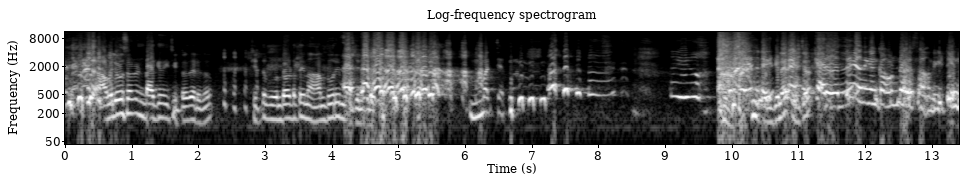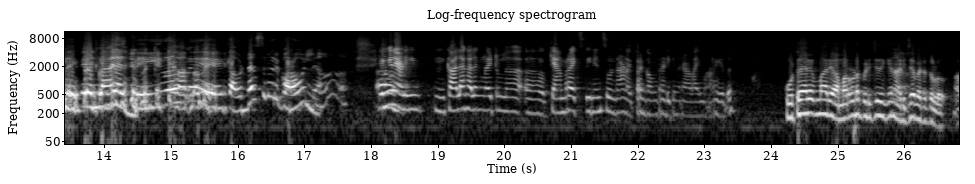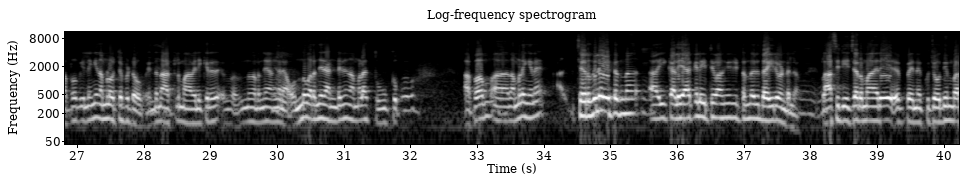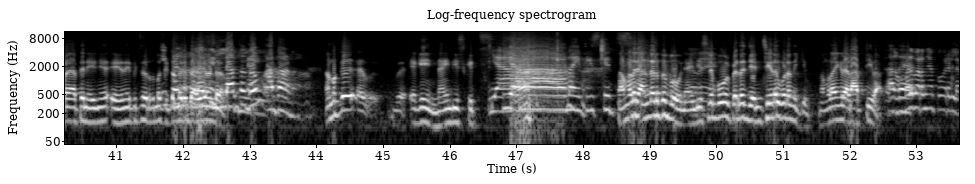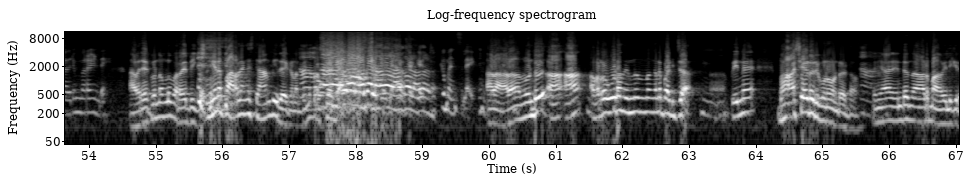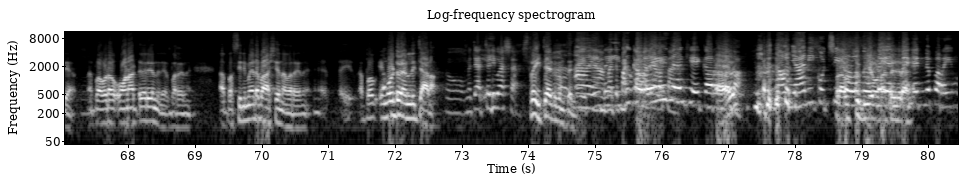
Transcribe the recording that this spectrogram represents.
അവലൂസോട് ഉണ്ടാക്കിയത് ഈ ചിട്ടു തരുന്നു. ചിട്ട് പൂന്തോട്ടത്തിൽ നിന്ന് ആന്തൂറി മച്ചൻ ഉമ്മച്ചൻ. അയ്യോ. കൗണ്ടേഴ്സിന് ഒരു കുറവില്ല. ഈ കാലാകാലങ്ങളായിട്ടുള്ള ക്യാമറ എക്സ്പീരിയൻസ് കൊണ്ടാണ് ഇത്ര കൗണ്ടർ അടിക്കുന്ന ഒരാളായി മാറിയത്? കൂട്ടുകാരന്മാര് അമറോടെ പിടിച്ചു നിൽക്കാൻ അടിച്ചേ പറ്റത്തുള്ളൂ. അപ്പൊ ഇല്ലെങ്കിൽ നമ്മൾ ഒറ്റപ്പെട്ടു പോകും. എന്റെ നാട്ടിൽ മാവേലിക്കര എന്ന് പറഞ്ഞാൽ അങ്ങനെ ഒന്ന് പറഞ്ഞ് രണ്ടിന് നമ്മളെ തൂക്കും. അപ്പം നമ്മളിങ്ങനെ ചെറുതിലെ കിട്ടുന്ന ഈ കളിയാക്കൽ ഏറ്റുവാങ്ങി കിട്ടുന്ന ഒരു ധൈര്യം ഉണ്ടല്ലോ. ക്ലാസ് ടീച്ചർമാര് പിന്നെ ചോദ്യം പറയാത്ത എഴുന്നേ എഴുന്നേപ്പിച്ച് നിർത്തുമ്പോ കിട്ടുന്ന ഒരു ധൈര്യം ഉണ്ട് അതാണ്. നമുക്ക് കിഡ്സ് നയന്റീസ് കിഡ്സ് നമ്മൾ രണ്ടിടത്തും പോകും നയന്റീസിലും പോകും ഇപ്പോഴത്തെ ജെൻസിയുടെ കൂടെ നിൽക്കും നമ്മൾ ഭയങ്കര അഡാപ്റ്റീവാ നമ്മൾ പറഞ്ഞാ പോരല്ലോ അവരും പറയണ്ടേ. അവരെ കൊണ്ട് നമ്മൾ പറയിപ്പിക്കും ഇങ്ങനെ പറഞ്ഞങ്ങ് സ്റ്റാമ്പ് ചെയ്തേക്കണം പിന്നെ പ്രശ്നമില്ല മനസ്സിലായി. അതാ അതുകൊണ്ട് ആ ആ അവരുടെ കൂടെ നിന്ന് നിന്ന് അങ്ങനെ പഠിച്ച പിന്നെ ഭാഷയുടെ ഒരു ഗുണമുണ്ട് കേട്ടോ ഞാൻ എന്റെ നാട് മാവേലിക്കര അപ്പൊ അവിടെ ഓണാട്ടുകര പറയുന്നത് അപ്പൊ സിനിമയുടെ ഭാഷ എന്നാ പറയുന്നത് അപ്പൊ എങ്ങോട്ട് വേണമെങ്കിലും ചാടാം സ്ട്രെയിറ്റ് ആയിട്ട് സംസാരിക്കും. ഞാൻ ഈ കൊച്ചിയിലുള്ളത്. എന്നെ- പറയും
